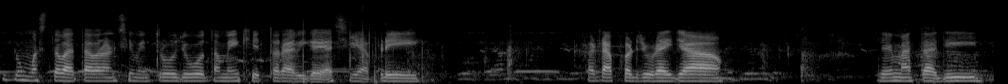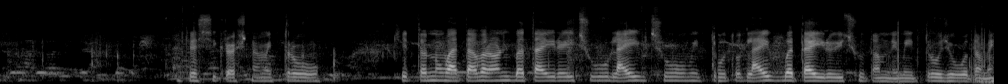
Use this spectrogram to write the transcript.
કેટલું મસ્ત વાતાવરણ છે મિત્રો, જુઓ તમે, ખેતર આવી ગયા છીએ આપણે. ફટાફટ જોડાઈ જાઓ. જય માતાજી. જય શ્રી કૃષ્ણ મિત્રો. ખેતરનું વાતાવરણ બતાવી રહી છું લાઈવ છું મિત્રો. તો લાઈવ બતાવી રહી છું તમને મિત્રો, જુઓ તમે.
